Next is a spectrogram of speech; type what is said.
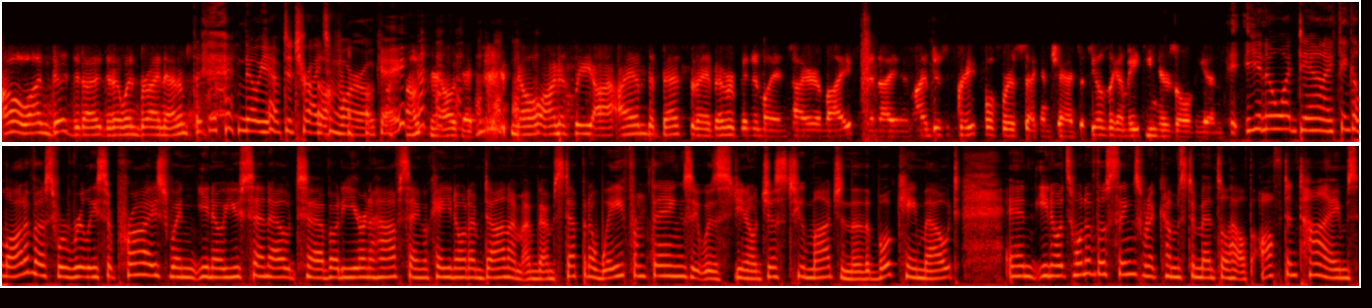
Oh, I'm good. Did I did I win Bryan Adams ticket? no, you have to try tomorrow, okay? okay, okay. No, honestly, I, I am the best that I've ever been in my entire life, and I am, I'm just grateful for a second chance. It feels like I'm 18 years old again. You know what, Dan? I think a lot of us were really surprised when you know you sent out uh, about a year and a half saying, "Okay, you know what, I'm done. I'm, I'm I'm stepping away from things. It was you know just too much." And then the book came out, and you know it's one of those things when it comes to mental health. Oftentimes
